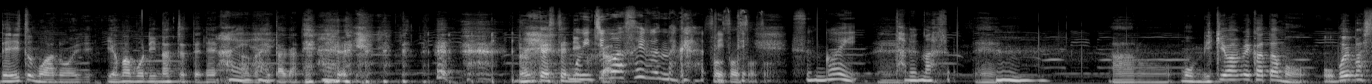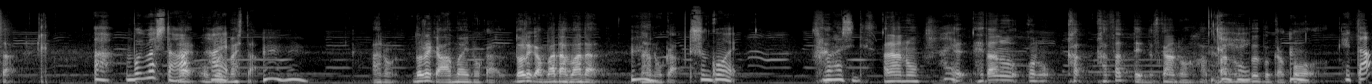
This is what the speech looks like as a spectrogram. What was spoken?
でいつもあの山盛りになっちゃってね、あのはい。はいヘタがね、はい 何回してにもういちごは水分だからって言ってそうそうそうそう。すごい食べます。ね、うん。あのもう見極め方も覚えました？あ覚えました？はい覚えました。うんうん。あのどれが甘いのかどれがまだまだなのか、すごい。素晴らしいです。あれあの、はい。へヘタのこのか傘っていうんですか？あの葉っぱはいはい。の部分がこう、ヘタ？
